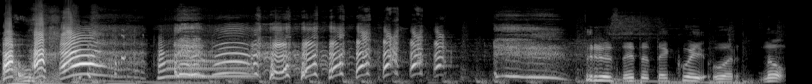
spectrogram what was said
Ауф. Просто это такой ор. Ну,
